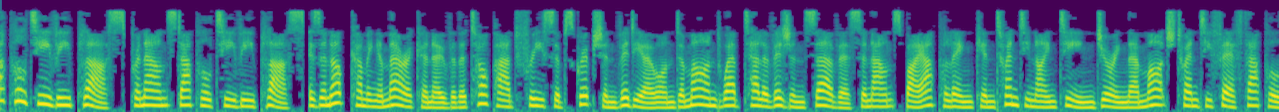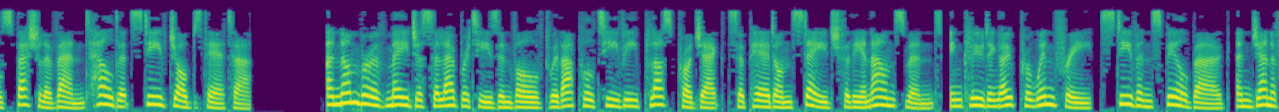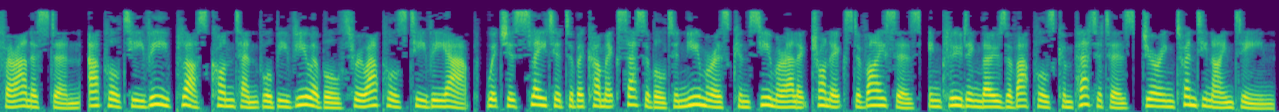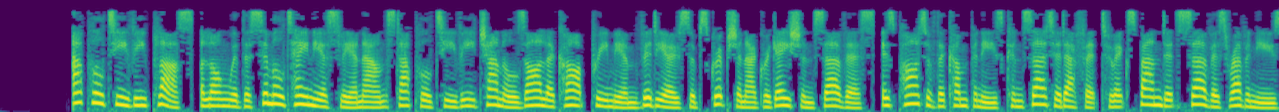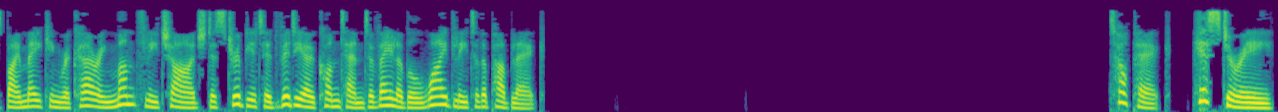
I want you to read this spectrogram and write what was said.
Apple TV Plus, pronounced Apple TV Plus is an upcoming American over-the-top ad-free subscription video-on-demand web television service announced by Apple Inc. in 2019 during their March 25 Apple special event held at Steve Jobs Theater. A number of major celebrities involved with Apple TV Plus projects appeared on stage for the announcement, including Oprah Winfrey, Steven Spielberg, and Jennifer Aniston. Apple TV Plus content will be viewable through Apple's TV app, which is slated to become accessible to numerous consumer electronics devices, including those of Apple's competitors, during 2019. Apple TV Plus, along with the simultaneously announced Apple TV channels a la carte premium video subscription aggregation service, is part of the company's concerted effort to expand its service revenues by making recurring monthly charge distributed video content available widely to the public. History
